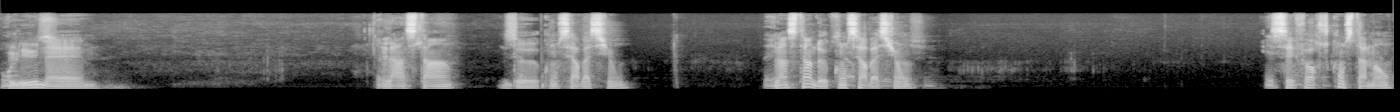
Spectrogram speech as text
L'une est l'instinct de conservation. L'instinct de conservation s'efforce constamment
